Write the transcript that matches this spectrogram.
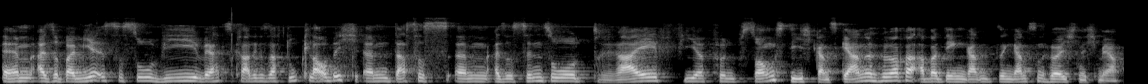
Ähm, also bei mir ist es so, wie, wer hat es gerade gesagt, du glaube ich, ähm, dass es, ähm, also es sind so drei, vier, fünf Songs, die ich ganz gerne höre, aber den, den ganzen höre ich nicht mehr.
